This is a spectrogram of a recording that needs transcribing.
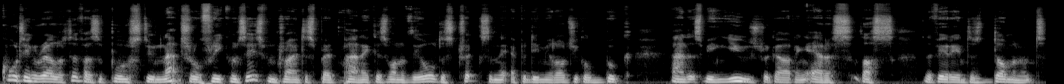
Quoting relative as opposed to natural frequencies when trying to spread panic is one of the oldest tricks in the epidemiological book, and it's being used regarding Eris. Thus, the variant is dominant.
